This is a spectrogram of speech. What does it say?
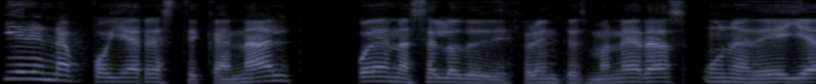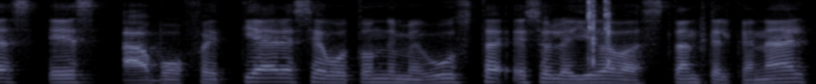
quieren apoyar a este canal, pueden hacerlo de diferentes maneras. Una de ellas es abofetear ese botón de me gusta. Eso le ayuda bastante al canal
